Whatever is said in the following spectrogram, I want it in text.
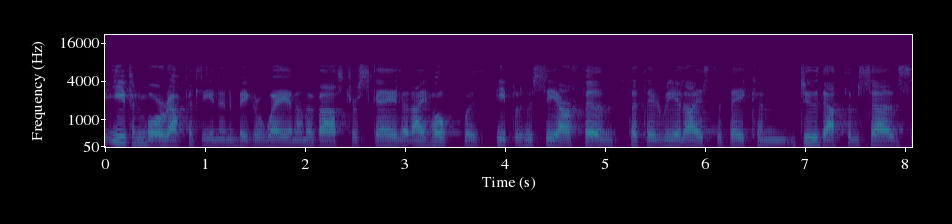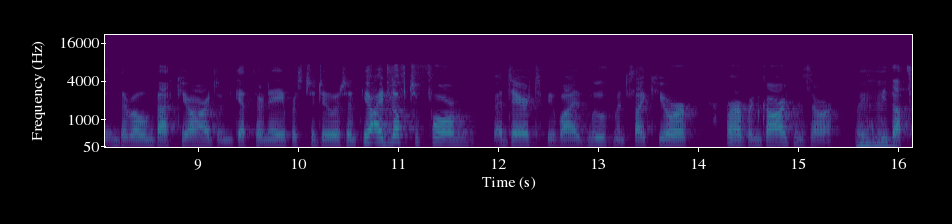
even more rapidly and in a bigger way and on a vaster scale and i hope with people who see our film that they realize that they can do that themselves in their own backyard and get their neighbors to do it and yeah i'd love to form a dare to be wild movement like your urban gardens are. Like, I mean, Mhm. that's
